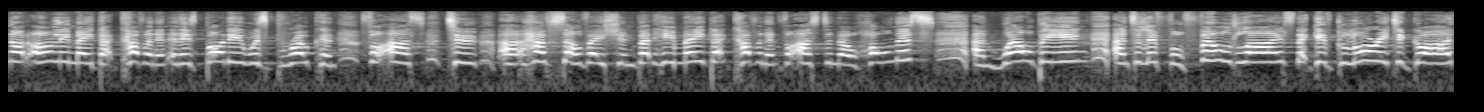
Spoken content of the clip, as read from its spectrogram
not only made that covenant and His body was broken for us to uh, have salvation, but He made that covenant for us to know wholeness and well being and to live fulfilled lives that give glory to God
